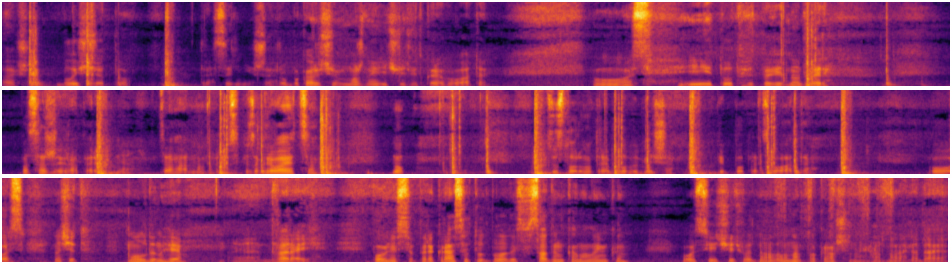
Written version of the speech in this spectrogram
А якщо ближче, то треба сильніше, грубо кажучи, можна її чуть відкоригувати. Ось. І тут, відповідно, двері пасажира передня. Це гарно, в принципі, закривається. Ну, в цю сторону треба було б більше попрацювати. Ось. Значить, молдинги е, дверей повністю перекрасив. Тут була десь всадинка маленька. Ось її чуть видно, але вона покрашена і гарно виглядає.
